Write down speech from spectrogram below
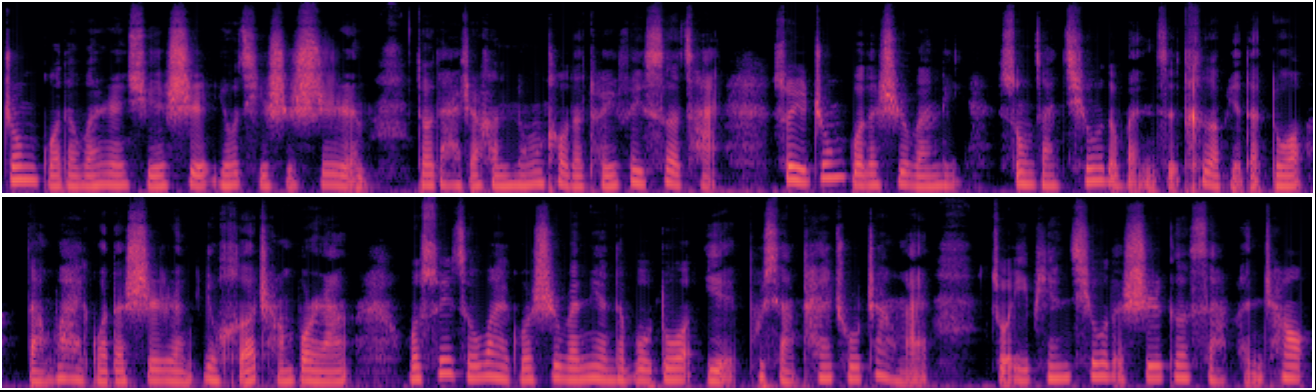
中国的文人学士，尤其是诗人，都带着很浓厚的颓废色彩，所以中国的诗文里颂赞秋的文字特别的多。但外国的诗人又何尝不然？我虽则外国诗文念得不多，也不想开出账来做一篇秋的诗歌散文抄。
